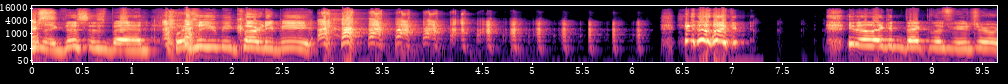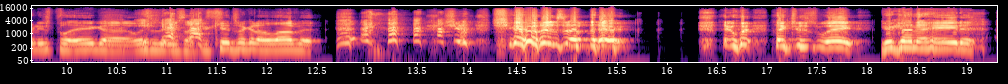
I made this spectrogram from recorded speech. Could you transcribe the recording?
worse. like, this is bad. Wait till you meet Cardi B. You know, like, you know, like in Back to the Future when he's playing, uh, what's his name? He's like, your kids are gonna love it. Cher, Cher was up there. Would- Like, just wait, you're gonna hate it.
